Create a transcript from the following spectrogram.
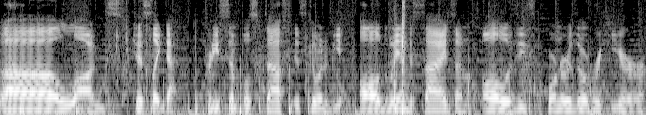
uh, logs, just like that. Pretty simple stuff. It's going to be all the way on the sides on all of these corners over here.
